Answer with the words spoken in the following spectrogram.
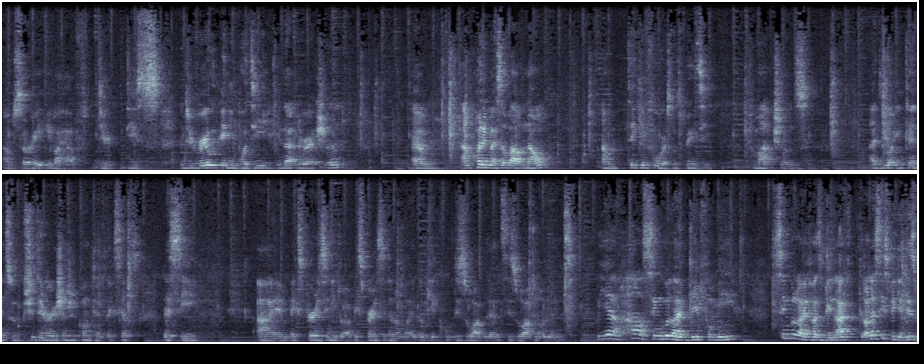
I'm sorry if I have this derailed anybody in that direction. Um, I'm calling myself out now. I'm taking full responsibility for my actions. I do not intend to shoot any relationship content except let's see I'm experiencing it or I've experienced it and I'm like, okay, cool, this is what I've learned, this is what I've not learned. But yeah, how single life been for me? Single life has been, I've, honestly speaking, this,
